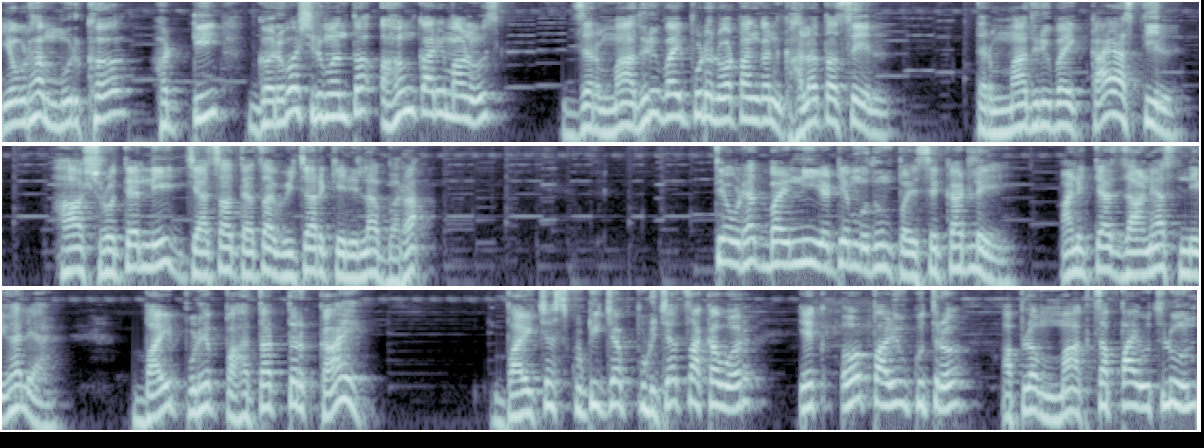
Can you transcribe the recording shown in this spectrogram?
एवढा मूर्ख हट्टी गर्वश्रीमंत अहंकारी माणूस जर माधुरीबाई पुढे लोटांगण घालत असेल तर माधुरीबाई काय असतील? हा श्रोत्यांनी ज्याचा त्याचा विचार केलेला बरा. तेवढ्यात बाईंनी ए टी एममधून पैसे काढले आणि त्या जाण्यास निघाल्या. बाई पुढे पाहतात तर काय? बाईच्या स्कूटीच्या पुढच्या चाकावर एक अपाळीव कुत्र आपलं मागचा पाय उचलून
